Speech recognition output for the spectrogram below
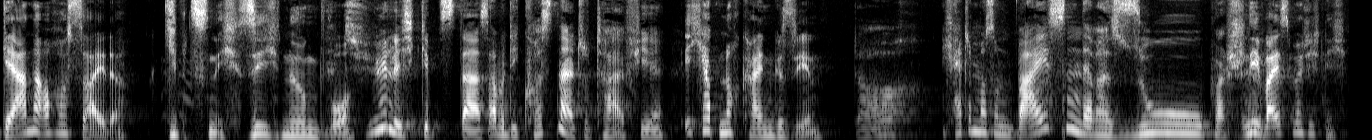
Gerne auch aus Seide. Gibt's nicht, sehe ich nirgendwo. Natürlich gibt's das, aber die kosten halt total viel. Ich habe noch keinen gesehen. Doch. Ich hatte mal so einen weißen, der war super schön. Nee, weiß möchte ich nicht.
